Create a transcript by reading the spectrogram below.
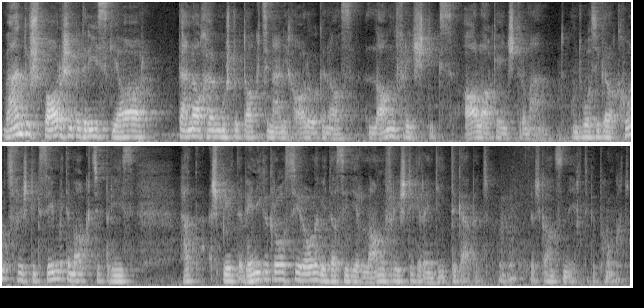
wenn du sparst über 30 Jahre, dann musst du die Aktien eigentlich anschauen als langfristiges Anlageinstrument und wo sie gerade kurzfristig sind mit dem Aktienpreis, hat, spielt eine weniger große Rolle, wie dass sie dir langfristige Rendite geben. Mhm. Das ist ganz ein wichtiger Punkt.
